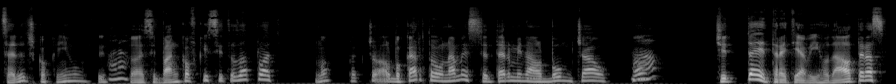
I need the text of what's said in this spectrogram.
CD knihu, si, to si bankovky si to zaplať. No, tak čo, alebo kartou na meste, terminál, bum, čau. No. no. Čiže to je tretia výhoda. Ale teraz,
